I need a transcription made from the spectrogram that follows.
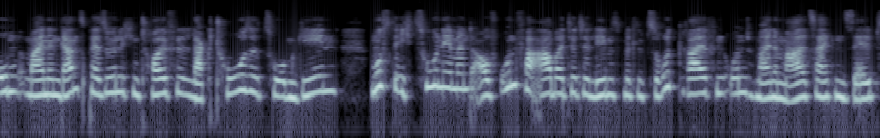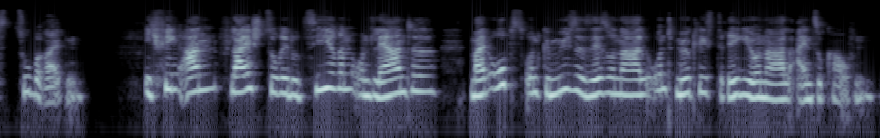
Um meinen ganz persönlichen Teufel Laktose zu umgehen, musste ich zunehmend auf unverarbeitete Lebensmittel zurückgreifen und meine Mahlzeiten selbst zubereiten. Ich fing an, Fleisch zu reduzieren und lernte, mein Obst und Gemüse saisonal und möglichst regional einzukaufen.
